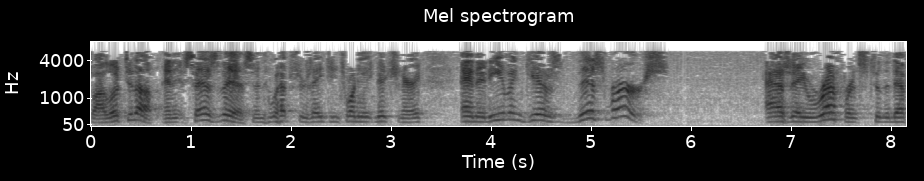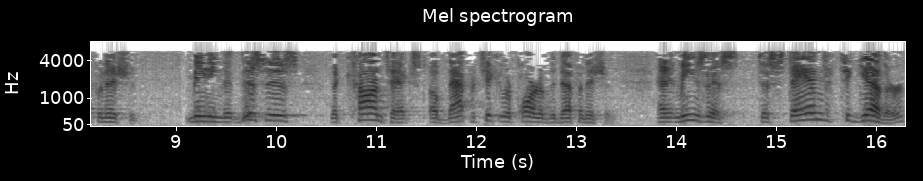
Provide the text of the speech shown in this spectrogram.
So I looked it up, and it says this in the Webster's 1828 dictionary, and it even gives this verse as a reference to the definition, meaning that this is the context of that particular part of the definition. And it means this to stand together,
